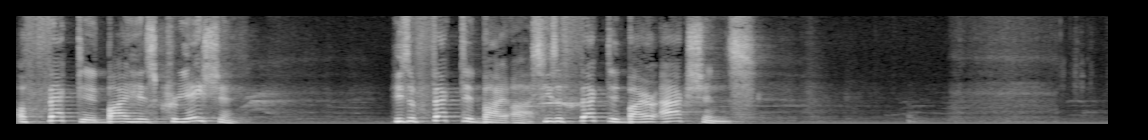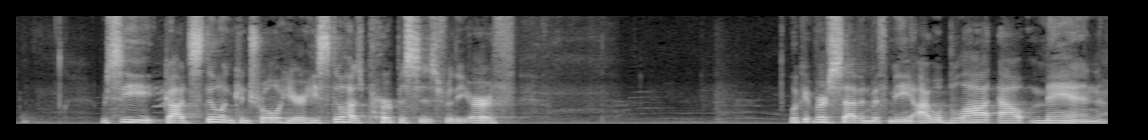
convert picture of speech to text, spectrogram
affected by his creation. He's affected by us. He's affected by our actions. We see God still in control here. He still has purposes for the earth. Look at verse 7 with me. I will blot out man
